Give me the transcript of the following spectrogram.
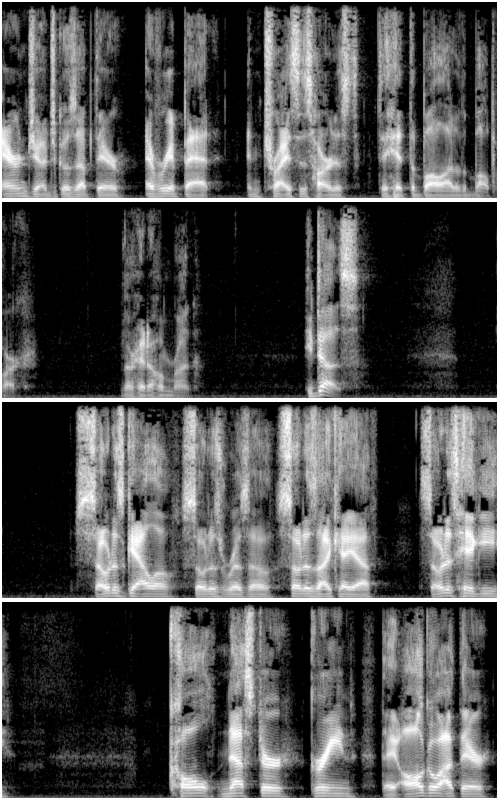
Aaron Judge goes up there every at bat and tries his hardest to hit the ball out of the ballpark or hit a home run. He does. So does Gallo. So does Rizzo. So does IKF. So does Higgy. Cole, Nestor, Green. They all go out there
